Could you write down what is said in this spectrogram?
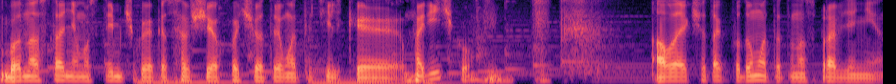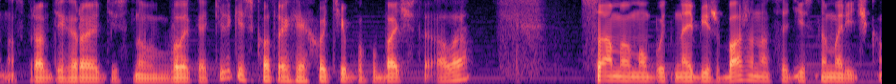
Бо на останньому стрімчику я казав, що я хочу отримати тільки Марічку. Але якщо так подумати, то насправді ні. Насправді героїв дійсно велика кількість, котрих я хотів би побачити, але саме, мабуть, найбільш бажано це дійсно Марічка.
